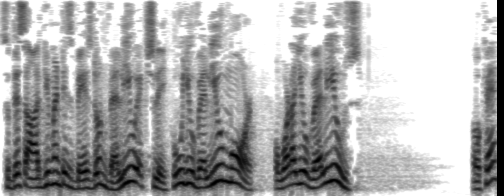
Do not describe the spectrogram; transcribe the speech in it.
So, this argument is based on value, actually. Who you value more? What are your values? Okay,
